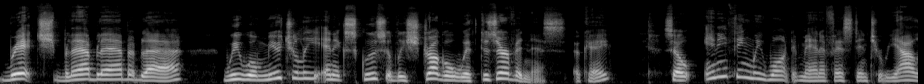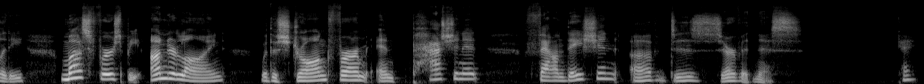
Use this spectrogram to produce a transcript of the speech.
rich, blah, blah, blah, blah, we will mutually and exclusively struggle with deservedness, okay? So anything we want to manifest into reality must first be underlined with a strong, firm, and passionate foundation of deservedness. Okay?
